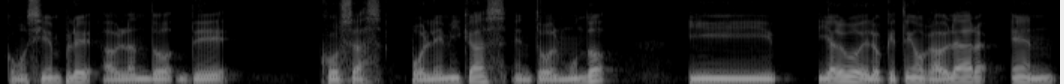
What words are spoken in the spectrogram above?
como siempre hablando de cosas polémicas en todo el mundo y, y algo de lo que tengo que hablar en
